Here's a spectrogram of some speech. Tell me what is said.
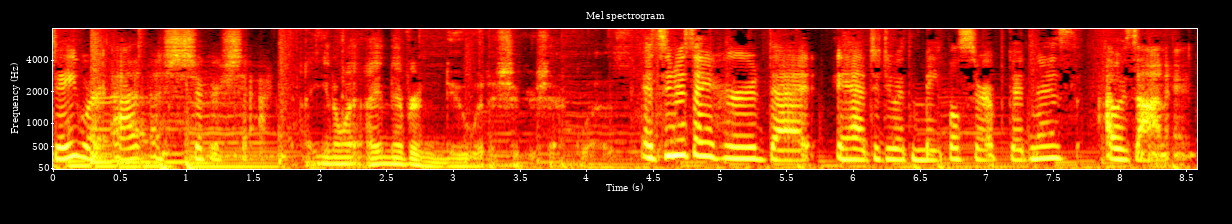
Today we're at a sugar shack. You know what? I never knew what a sugar shack was. As soon as I heard that it had to do with maple syrup goodness, I was on it.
